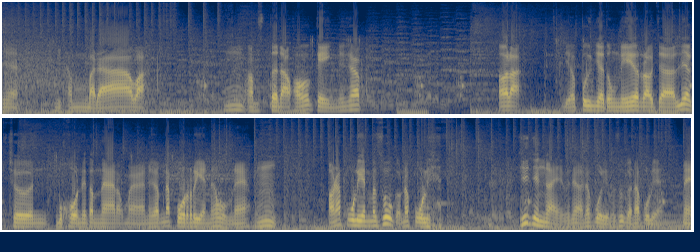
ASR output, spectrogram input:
เนี่ยมีธรรมดาว่ะอืมอัมสเตอร์ดัมเขาก็เก่งนะครับ เอาละเดี๋ยวปืนใหญ่ตรงนี้เราจะเรียกเชิญบุคคลในตำนานออกมานะครับนโปเลียนครับผมนะ อืมเอานโปเลียนมาสู้กับนโปเลียนคิดยังไงวะเนี่ยนโปเลียนมาสู้กับนโปเลียนแม่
